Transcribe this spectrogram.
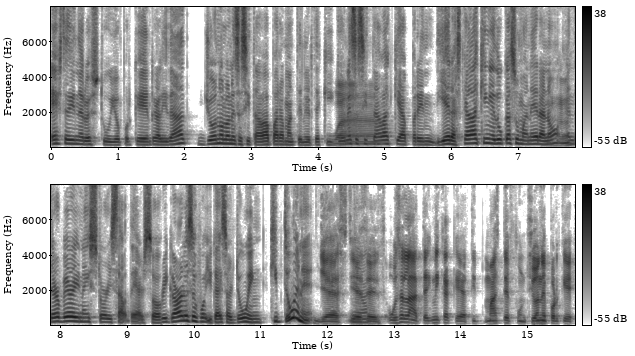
este dinero es tuyo porque en realidad yo no lo necesitaba para mantenerte aquí. Yo Wow. necesitaba que aprendieras. Cada quien educa a su manera, ¿no? And there are very nice stories out there. So regardless of what you guys are doing, keep doing it. Yes, yes, yes. Usa la técnica que a ti más te funcione, porque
